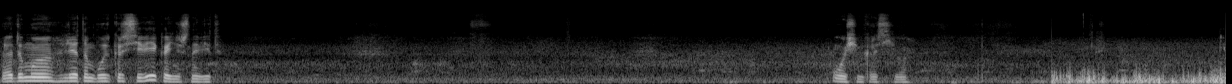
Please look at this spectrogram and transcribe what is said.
Я думаю, летом будет красивее, конечно, вид. Очень красиво. И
